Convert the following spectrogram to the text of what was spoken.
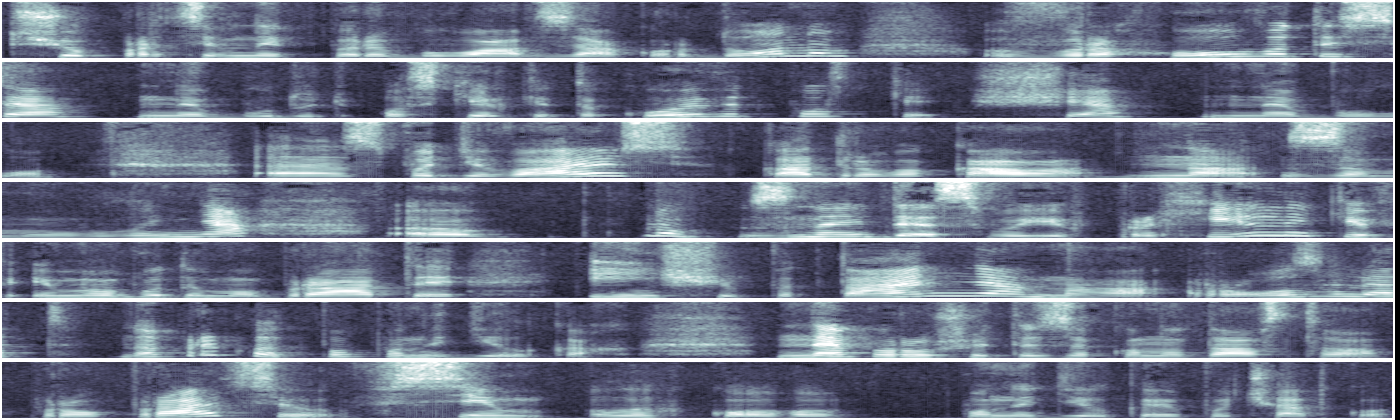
щоб працівник перебував за кордоном, враховуватися не будуть, оскільки такої відпустки ще не було. Е, Сподіваюсь, кадрова кава на замовлення. Ну, знайде своїх прихильників, і ми будемо брати інші питання на розгляд, наприклад, по понеділках. Не порушуйте законодавство про працю. Всім легкого понеділка і початку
